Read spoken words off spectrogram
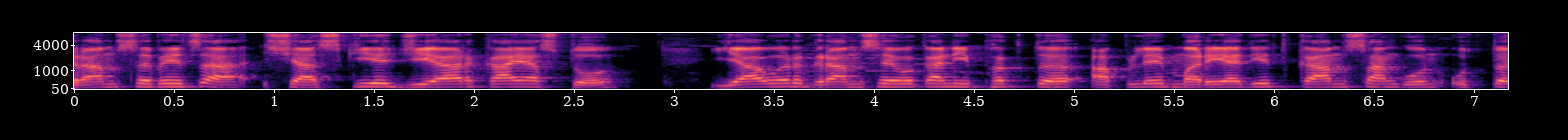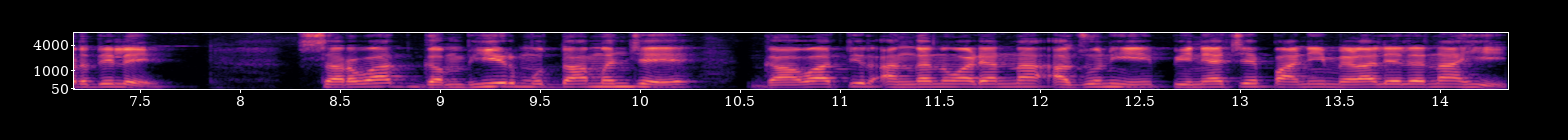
ग्रामसभेचा शासकीय जी आर काय असतो यावर ग्रामसेवकांनी फक्त आपले मर्यादित काम सांगून उत्तर दिले. सर्वात गंभीर मुद्दा म्हणजे गावातील अंगणवाड्यांना अजूनही पिण्याचे पाणी मिळालेले नाही.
